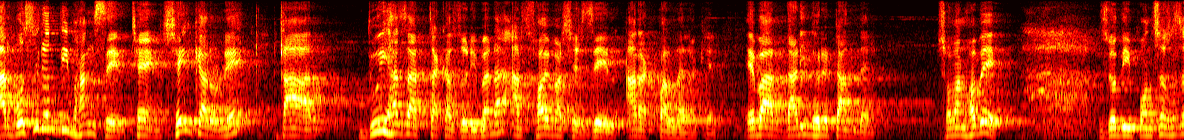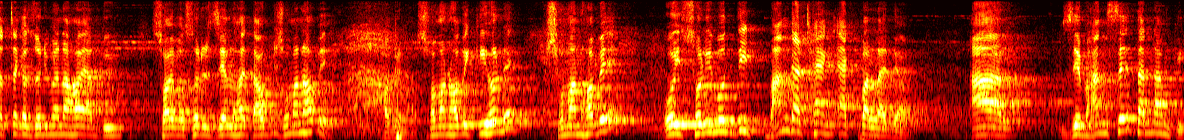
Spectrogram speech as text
আর বসিরুদ্দিন ভাঙছে ঠ্যাং, সেই কারণে তার দুই হাজার টাকা জরিমানা আর ছয় মাসের জেল আর এক পাল্লায় রাখেন। এবার দাড়ি ধরে টান দেন। সমান হবে? যদি পঞ্চাশ হাজার টাকা জরিমানা হয় আর দুই, ছয় বছরের জেল হয়, তাও কি সমান হবে? হবে না। সমান হবে কি হলে? সমান হবে ওই সলিমুদ্দিন ভাঙ্গা ঠ্যাং এক পাল্লায় দাও। আর যে ভাঙছে, তার নাম কি?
